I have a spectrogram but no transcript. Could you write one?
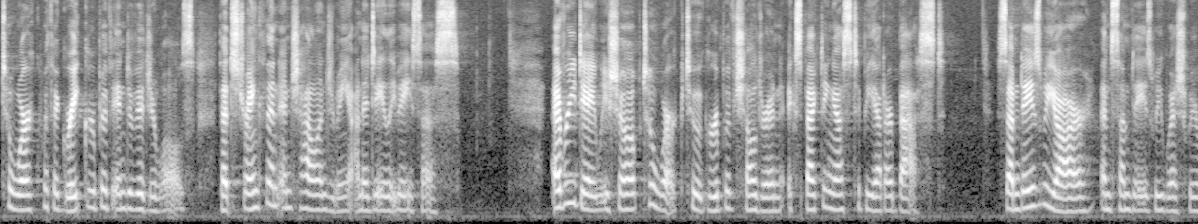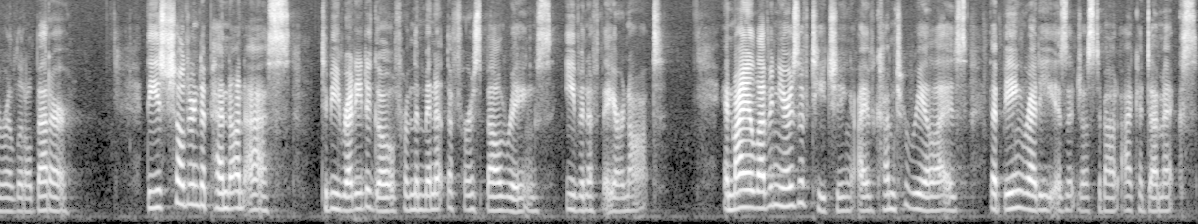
to work with a great group of individuals that strengthen and challenge me on a daily basis. Every day we show up to work to a group of children expecting us to be at our best. Some days we are, and some days we wish we were a little better. These children depend on us to be ready to go from the minute the first bell rings, even if they are not. In my 11 years of teaching, I have come to realize that being ready isn't just about academics,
